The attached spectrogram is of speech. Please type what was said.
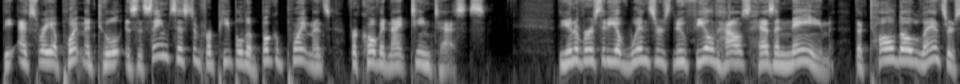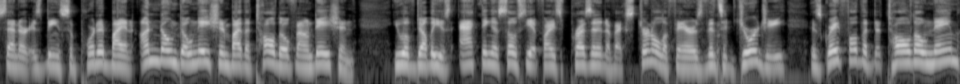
The X ray appointment tool is the same system for people to book appointments for COVID 19 tests. The University of Windsor's new field house has a name. The Toldo Lancer Center is being supported by an unknown donation by the Toldo Foundation. U of W's acting associate vice president of external affairs, Vincent Georgie, is grateful that the Toldo name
